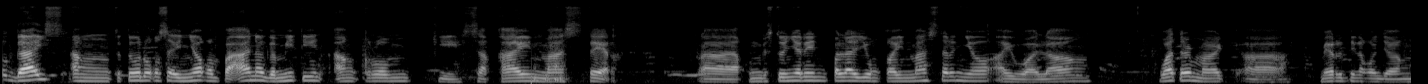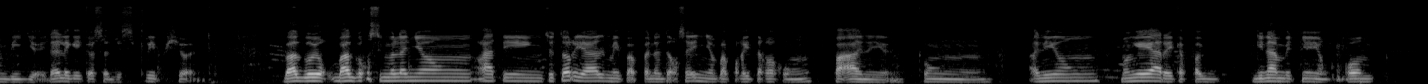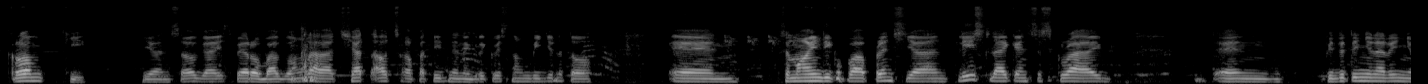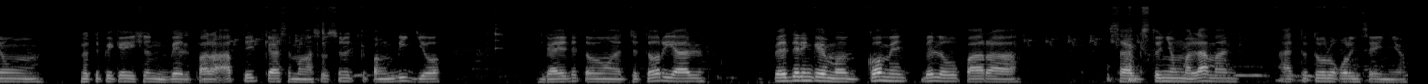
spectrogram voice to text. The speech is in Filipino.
Guys, ang tuturo ko sa inyo kung paano gamitin ang Chrome key sa KineMaster. Uh, kung gusto niyo rin pala yung KineMaster nyo ay walang watermark, uh, meron din ako diyang video. Ilalagay ko sa description. Bago, bago ko simulan yung ating tutorial, may papanood ako sa inyo. Papakita ko kung paano yun. Kung ano yung mangyayari kapag ginamit nyo yung Chrome key. Yan. So guys, pero bago ang lahat, shout out sa kapatid na nag-request ng video na to. And sa mga hindi ko pa friends yan, please like and subscribe. And pindutin nyo na rin yung notification bell para update ka sa mga susunod ko pang video. Gaya nito mga tutorial. Pwede rin kayo mag-comment below para sa gusto nyong malaman at tuturo ko rin sa inyo.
